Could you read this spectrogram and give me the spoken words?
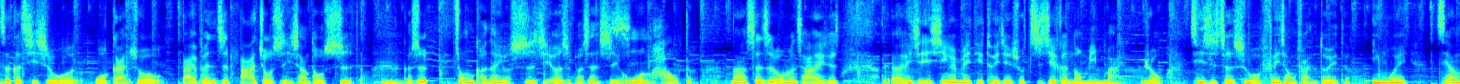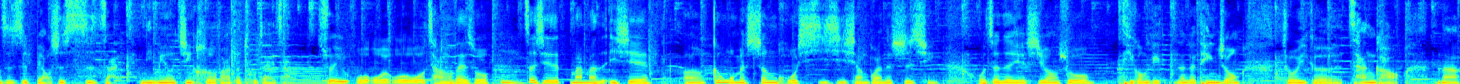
这个其实我我敢说百分之八九十以上都是的，可是总可能有十几二十 percent 是有问号的。那甚至我们常常有些呃一些新闻媒体推荐说直接跟农民买肉，其实这是我非常反对的，因为这样子是表示私宰，你没有进合法的屠宰场。所以我我我我常常在说，这些慢慢的一些呃跟我们生活息息相关的事情，我真的也希望说提供给那个听众做一个参考。那。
